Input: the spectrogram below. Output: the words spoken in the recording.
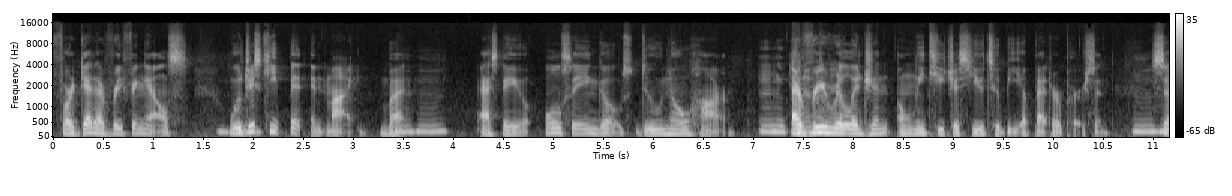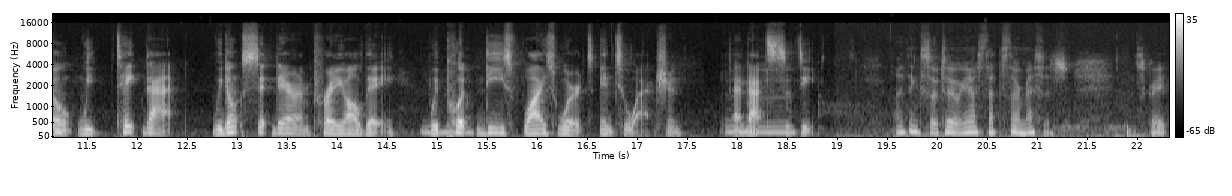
forget everything else. We'll mm-hmm. just keep it in mind. But mm-hmm. as the old saying goes, do no harm. Mm-hmm, do Every religion only teaches you to be a better person. So we take that. We don't sit there and pray all day. We put these wise words into action, and that's Tzu Chi. I think so too. Yes, that's their message. That's great.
